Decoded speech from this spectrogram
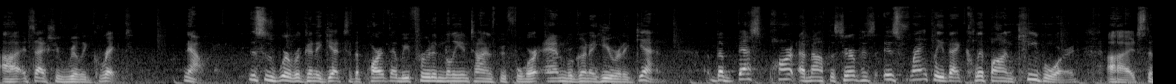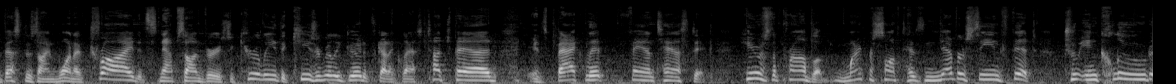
uh, it's actually really great. Now, this is where we're going to get to the part that we've heard a million times before and we're going to hear it again. The best part about the Surface is frankly that clip-on keyboard. Uh, it's the best designed one I've tried. It snaps on very securely. The keys are really good. It's got a glass touchpad. It's backlit. Fantastic. Here's the problem. Microsoft has never seen fit to include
